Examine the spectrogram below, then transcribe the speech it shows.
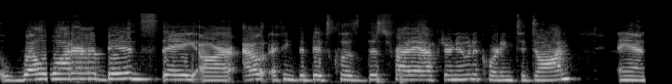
well water bids, they are out. I think the bids closed this Friday afternoon, according to Dawn. And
